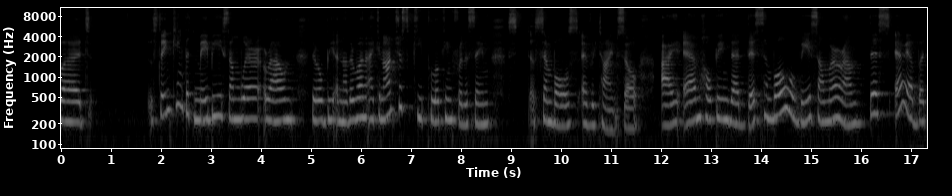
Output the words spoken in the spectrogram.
but thinking that maybe somewhere around there will be another one. I cannot just keep looking for the same uh, symbols every time. So I am hoping that this symbol will be somewhere around this area, but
